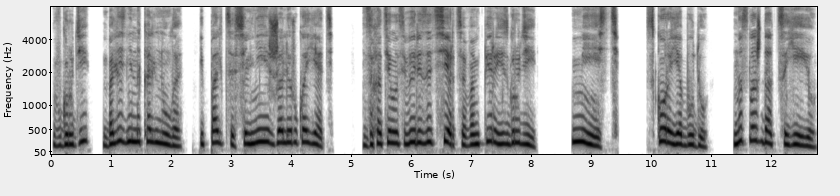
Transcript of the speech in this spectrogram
В груди болезненно кольнуло, и пальцы сильнее сжали рукоять. Захотелось вырезать сердце вампира из груди. Месть. Скоро я буду наслаждаться ею.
